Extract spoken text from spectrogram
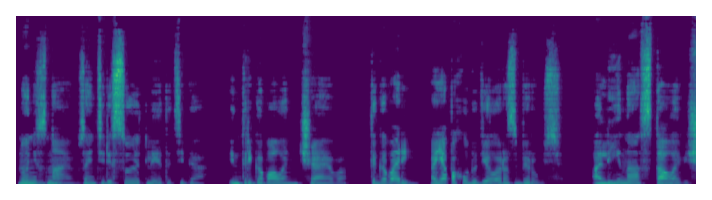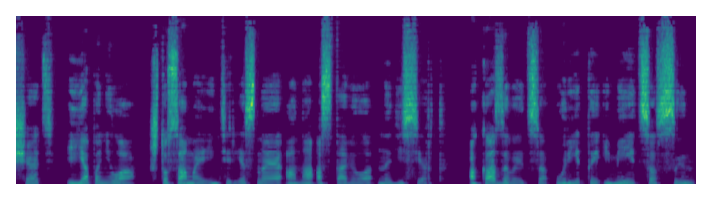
Но не знаю, заинтересует ли это тебя, интриговала Нечаева. Ты говори, а я по ходу дела разберусь. Алина стала вещать, и я поняла, что самое интересное она оставила на десерт. Оказывается, у Риты имеется сын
